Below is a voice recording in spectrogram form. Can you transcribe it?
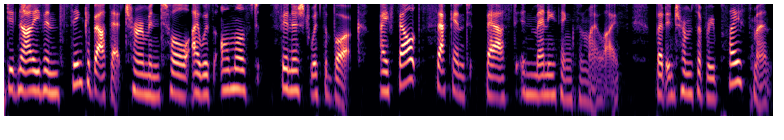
did not even think about that term until I was almost finished with the book. I felt second best in many things in my life, but in terms of replacement,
